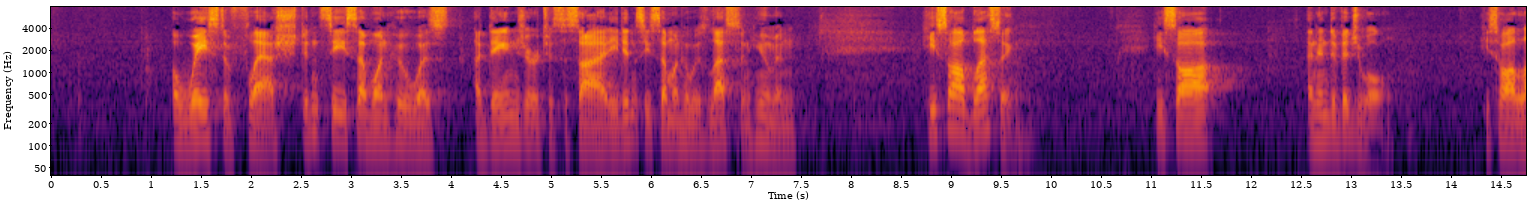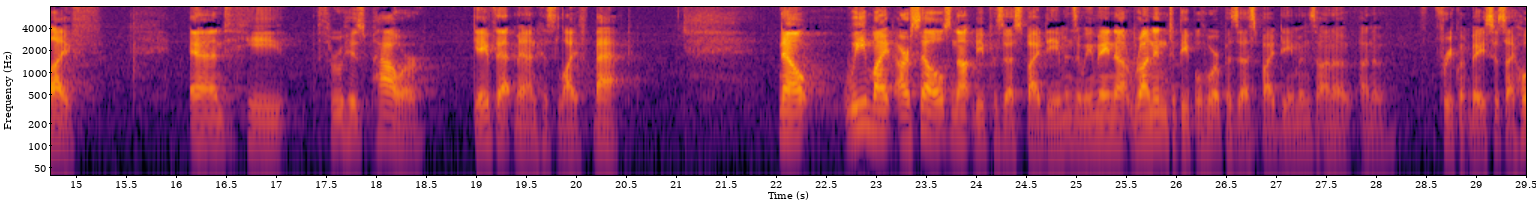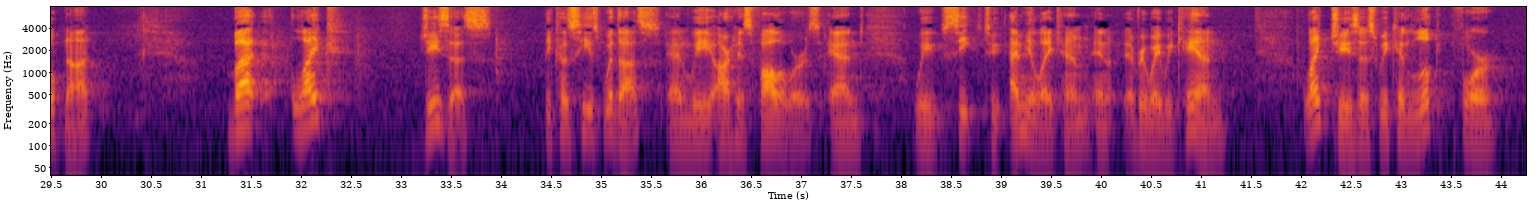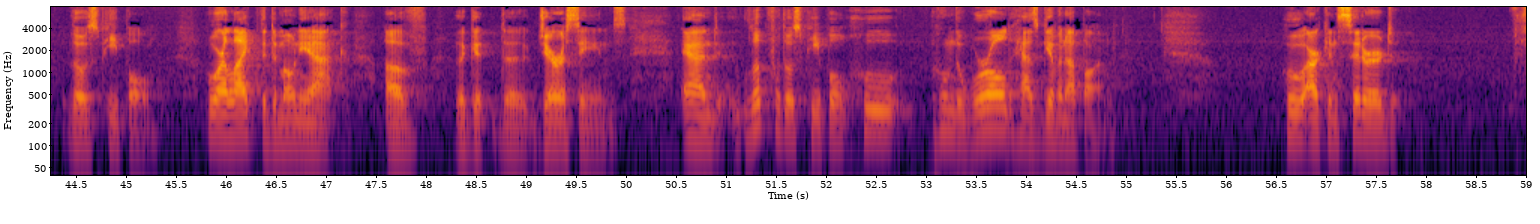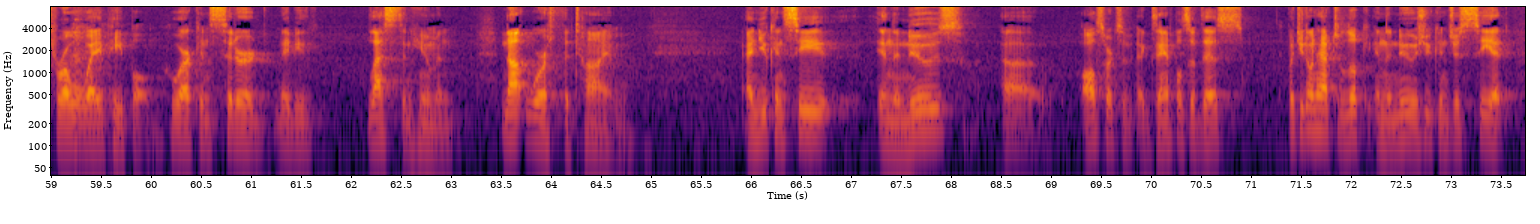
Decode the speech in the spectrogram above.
a waste of flesh, didn't see someone who was a danger to society, didn't see someone who was less than human. He saw a blessing. He saw an individual. He saw a life. And he, through his power, gave that man his life back. Now, we might ourselves not be possessed by demons, and we may not run into people who are possessed by demons on a, on a frequent basis. I hope not. But like Jesus, because he's with us and we are his followers and we seek to emulate him in every way we can, like Jesus, we can look for those people who are like the demoniac of the, the Gerasenes and look for those people who, whom the world has given up on, who are considered throwaway people who are considered maybe less than human, not worth the time. And you can see in the news uh, all sorts of examples of this, but you don't have to look in the news, you can just see it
